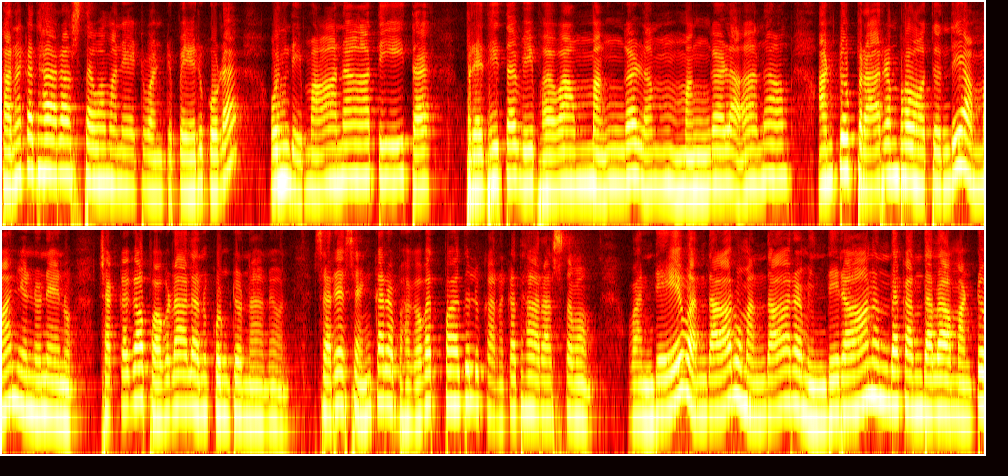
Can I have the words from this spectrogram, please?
కనకధారాస్తవం అనేటువంటి పేరు కూడా ఉంది. మానాతీత ప్రథిత విభవం మంగళం మంగళానాం అంటూ ప్రారంభమవుతుంది. అమ్మ నిన్ను నేను చక్కగా పొగడాలనుకుంటున్నాను. సరే శంకర భగవత్పాదులు కనకధారాస్తవం. వందే వందారు మందారం ఇందిరానంద కందలం అంటూ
